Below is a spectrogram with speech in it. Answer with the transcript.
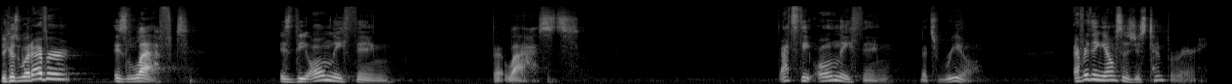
Because whatever is left is the only thing that lasts. That's the only thing that's real. Everything else is just temporary.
